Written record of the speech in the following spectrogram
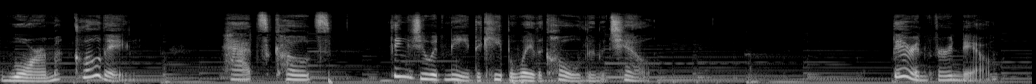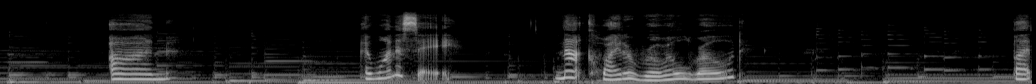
warm clothing hats, coats, things you would need to keep away the cold and the chill. They're in Ferndale. On, I want to say, not quite a rural road, but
